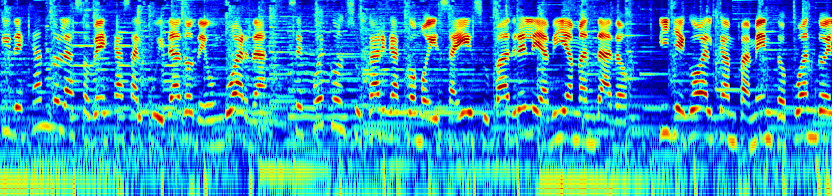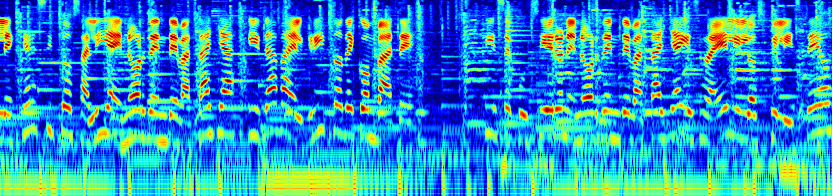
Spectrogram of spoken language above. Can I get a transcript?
y dejando las ovejas al cuidado de un guarda, se fue con su carga como Isaí su padre le había mandado, y llegó al campamento cuando el ejército salía en orden de batalla, y daba el grito de combate. Y se pusieron en orden de batalla Israel y los filisteos,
